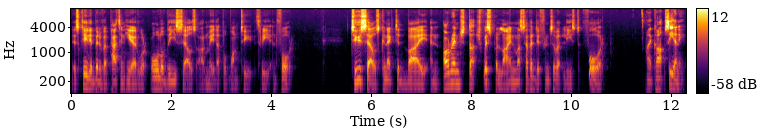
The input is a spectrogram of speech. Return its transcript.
there's clearly a bit of a pattern here where all of these cells are made up of 1, 2, 3, and 4. Two cells connected by an orange Dutch whisper line must have a difference of at least 4. I can't see any.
